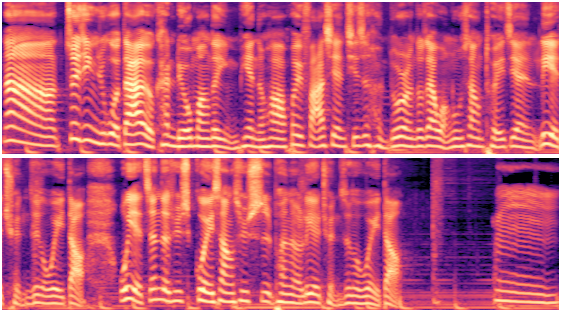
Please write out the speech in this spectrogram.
那最近如果大家有看流氓的影片的话，会发现其实很多人都在网络上推荐猎犬这个味道，我也真的去柜上去试喷了猎犬这个味道。嗯，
